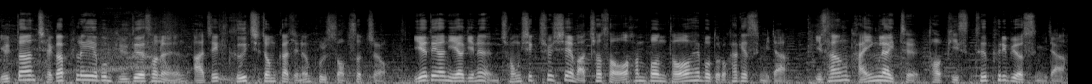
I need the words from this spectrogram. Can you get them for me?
일단 제가 플레이해본 빌드에서는 아직 그 지점까지는 볼 수 없었죠. 이에 대한 이야기는 정식 출시에 맞춰서 한 번 더 해보도록 하겠습니다. 이상 다잉라이트 더 비스트 프리뷰였습니다.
